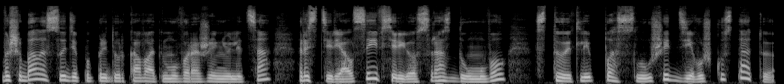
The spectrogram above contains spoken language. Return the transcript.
Вышибала, судя по придурковатому выражению лица, растерялся и всерьез раздумывал, стоит ли послушать девушку-статую.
